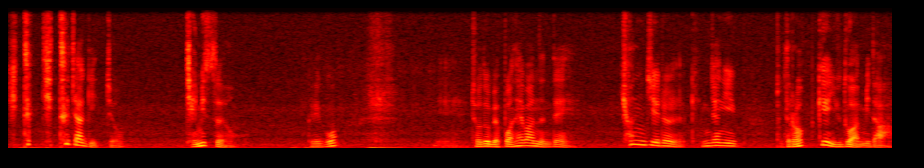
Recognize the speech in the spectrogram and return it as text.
히트 히트작이 있죠. 재밌어요. 그리고 예, 저도 몇 번 해봤는데 현지를 굉장히 부드럽게 유도합니다.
